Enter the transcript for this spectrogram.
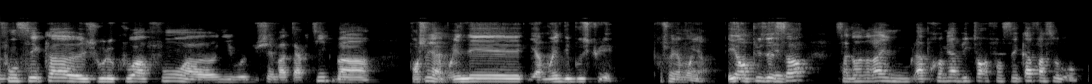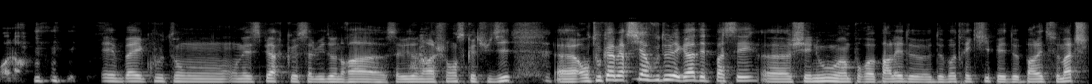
Fonseca joue le coup à fond au niveau du schéma tactique, ben franchement, il y a moyen de les, il y a moyen de bousculer. Franchement, il y a moyen. Et en plus de ça, ça donnera une, la première victoire à Fonseca face au groupe. Voilà. Eh ben écoute, on, on, espère que ça lui donnera, ça lui donnera chance, que tu dis. Euh, en tout cas, merci à vous deux les gars d'être passés euh, chez nous hein, pour parler de, de, votre équipe et de parler de ce match.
